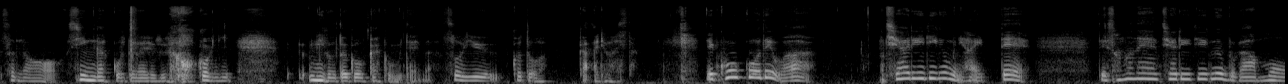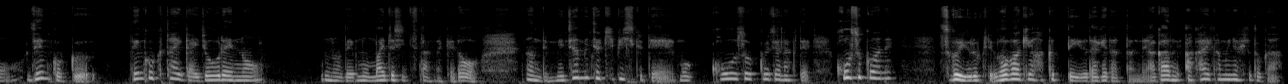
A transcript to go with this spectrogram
その進学校と言われる高校に見事合格みたいなそういうことがありました。で高校ではチアリーディング部に入ってでそのねチアリーディング部がもう全国全国大会常連ののでもう毎年行ってたんだけどなんでめちゃめちゃ厳しくてもう校則じゃなくて校則はねすごい緩くて上履きを履くっていうだけだったんで赤赤い髪の人とか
